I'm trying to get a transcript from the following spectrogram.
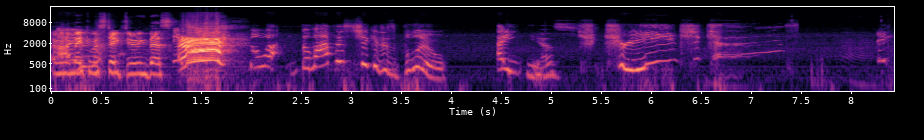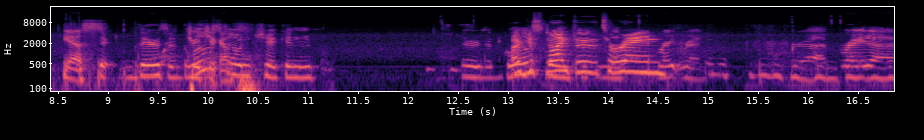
I'm gonna make a I'm- mistake doing this. It's- Ah! The, la- the lapis chicken is blue. I Yes. tree chicken. Yes. There- There's a Three chickens. glowstone chicken. There's a I glowstone just mined through the terrain. Bright red. Or, uh, bright, uh,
